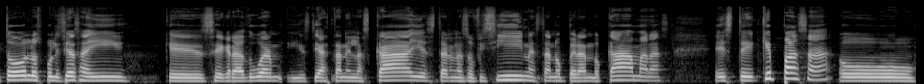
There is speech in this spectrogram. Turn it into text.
todos los policías ahí que se gradúan y ya están en las calles, están en las oficinas, están operando cámaras. Este, ¿Qué pasa o,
